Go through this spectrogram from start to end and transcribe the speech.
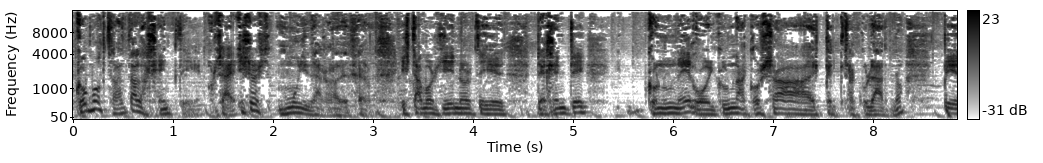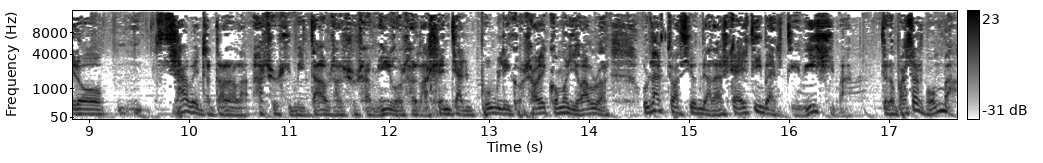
¿Cómo trata a la gente? O sea, eso es muy de agradecer. Estamos llenos de, gente con un ego y con una cosa espectacular, ¿no? Pero sabe tratar a, la- sus invitados, a sus amigos, a la gente, al público, sabe cómo llevarlos. Una actuación de Alaska es divertidísima, te lo pasas bomba.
